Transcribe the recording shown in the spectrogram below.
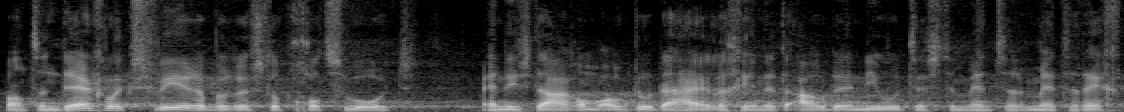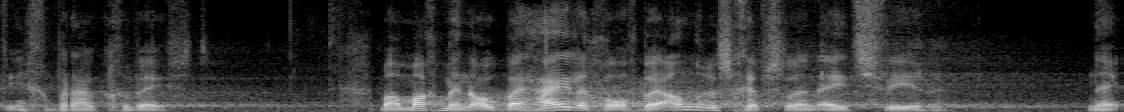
Want een dergelijk zweren berust op Gods woord en is daarom ook door de heiligen in het Oude en Nieuwe Testament met recht in gebruik geweest. Maar mag men ook bij heiligen of bij andere schepselen zweren? Nee,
